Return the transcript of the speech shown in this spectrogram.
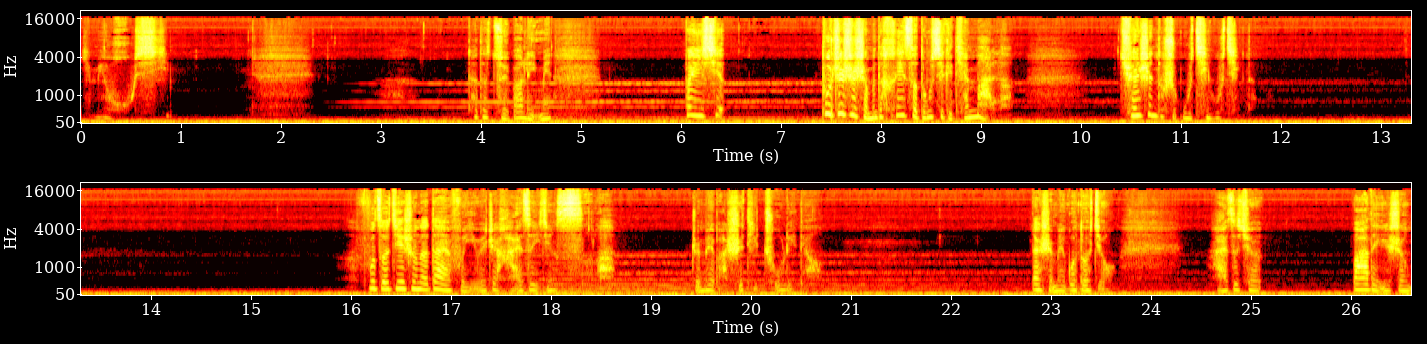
也没有呼吸，他的嘴巴里面被一些。不知是什么的黑色东西给填满了，全身都是乌青乌青的。负责接生的大夫以为这孩子已经死了，准备把尸体处理掉。但是没过多久，孩子却“哇”的一声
